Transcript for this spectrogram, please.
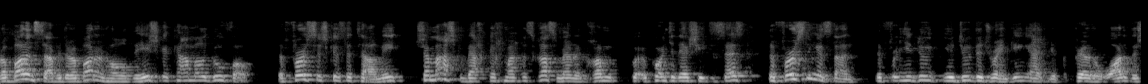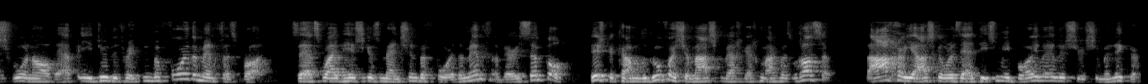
Rabbanan started the Rabbanan hold the Hishka Kama Gufo. The first Hishka is to tell me, according to their sheet, it says the first thing is done. You do you do the drinking, uh, you prepare the water, the shvu, and all that, but you do the drinking before the mincha is brought. So that's why Vishka is mentioned before the mincha. Very simple. Vishka kam legufa shemashka bechach machmas b'chasa. Ba'achar yashka, what does that teach me? Boy leila shusha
